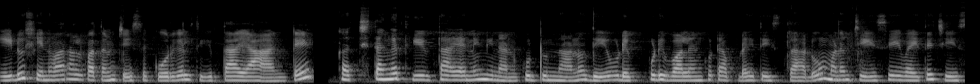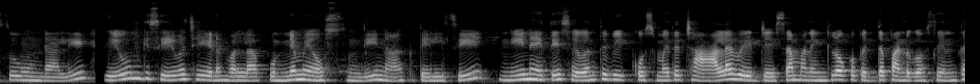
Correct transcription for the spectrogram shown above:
ఏడు శనివారాల వ్రతం చేసే కూరగాయలు తీరుతాయా అంటే ఖచ్చితంగా తీరుతాయని నేను అనుకుంటున్నాను. దేవుడు ఎప్పుడు ఇవ్వాలనుకుంటే అప్పుడైతే ఇస్తాడు. మనం చేసేవైతే చేస్తూ ఉండాలి. దేవునికి సేవ చేయడం వల్ల పుణ్యమే వస్తుంది నాకు తెలిసి. నేనైతే సెవెంత్ వీక్ కోసం అయితే చాలా వెయిట్ చేసా మన ఇంట్లో ఒక పెద్ద పండుగ వస్తే ఎంత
